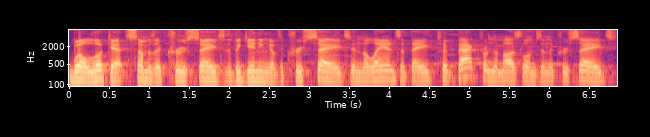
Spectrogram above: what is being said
we'll look at some of the Crusades, the beginning of the Crusades, and the lands that they took back from the Muslims in the Crusades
